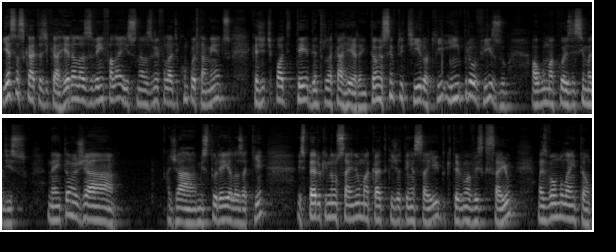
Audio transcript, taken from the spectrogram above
E essas cartas de carreira, elas vêm falar isso, né? elas vêm falar de comportamentos que a gente pode ter dentro da carreira. Então eu sempre tiro aqui e improviso alguma coisa em cima disso. Né? Então eu já já misturei elas aqui. Espero que não saia nenhuma carta que já tenha saído, que teve uma vez que saiu, mas vamos lá então.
